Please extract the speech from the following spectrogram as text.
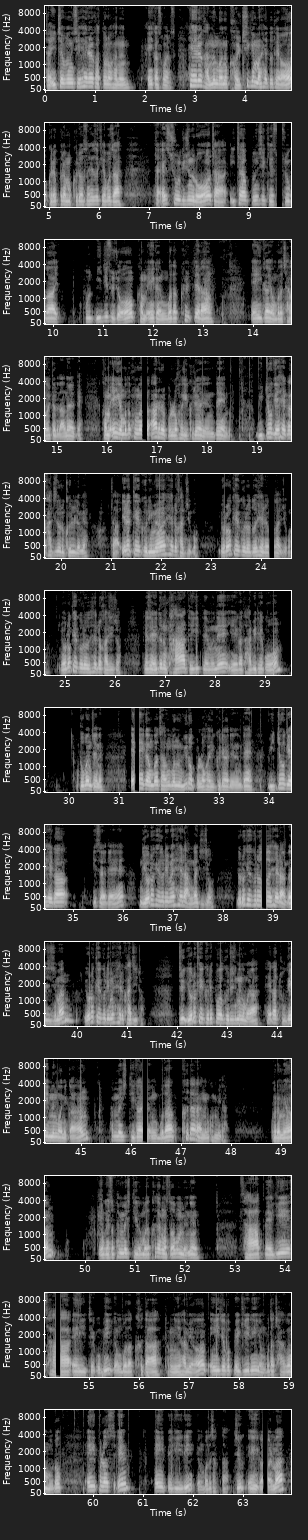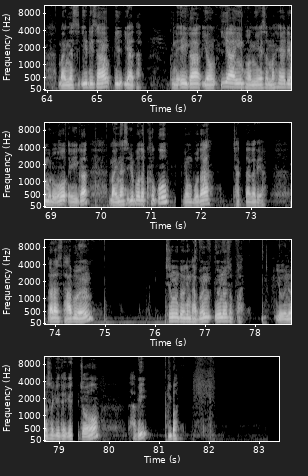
자, 이체분식 해를 갖도록 하는 A 가수가 나왔어. 해를 갖는 거는 걸치기만 해도 돼요. 그래프를 한번 그려서 해석해보자. 자, X축을 기준으로, 자, 2차 분식 개수가 부- 미지수죠. 그럼 A가 0보다 클 때랑 A가 0보다 작을 때로 나눠야 돼. 그럼 A가 0보다 큰 건 R을 볼록하게 그려야 되는데, 위쪽에 해가 가지도록 그리려면, 자, 이렇게 그리면 해를 가지고, 요렇게 그려도 해를 가지고, 요렇게 그려도 해를 가지죠. 그래서 얘들은 다 되기 때문에 얘가 답이 되고, 두 번째는, A가 0보다 작은 거는 위로 볼록하게 그려야 되는데, 위쪽에 해가 있어야 돼. 근데 요렇게 그리면 해를 안 가지죠. 요렇게 그려도 해를 안 가지지만, 요렇게 그리면 해를 가지죠. 즉, 요렇게 그래프가 그려지는 건 뭐야? 해가 두 개 있는 거니까, 판매시 D가 0보다 크다라는 겁니다. 그러면, 여기서 판매시 D가 0보다 크다는 걸 써보면은, 4 빼기 4a 제곱이 0보다 크다 정리하면 a 제곱 빼기 1이 0보다 작으므로 a 플러스 1 a 빼기 1이 0보다 작다. 즉 a가 얼마? 마이너스 1 이상 1 이하다. 근데 a가 0 이하인 범위에서만 해야 되므로 a가 마이너스 1보다 크고 0보다 작다가 돼요. 따라서 답은 최종적인 답은 요 녀석과 요 녀석이 되겠죠? 답이 2번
